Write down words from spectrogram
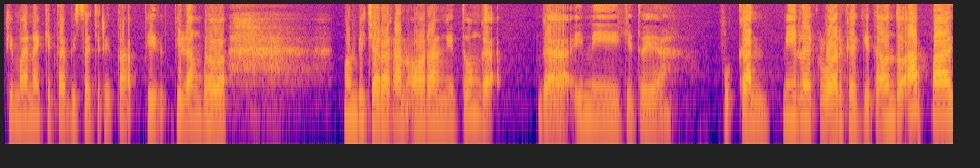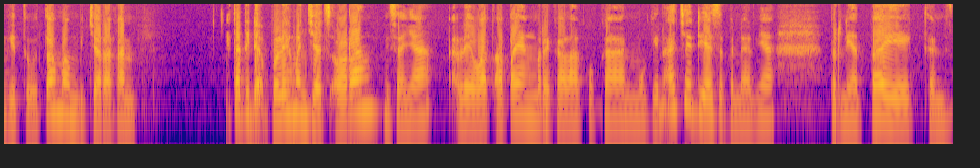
di mana kita bisa cerita bilang bahwa membicarakan orang itu enggak enggak ini gitu ya. Bukan nilai keluarga kita untuk apa gitu. Toh membicarakan kita tidak boleh menjudge orang misalnya lewat apa yang mereka lakukan. Mungkin aja dia sebenarnya berniat baik dan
